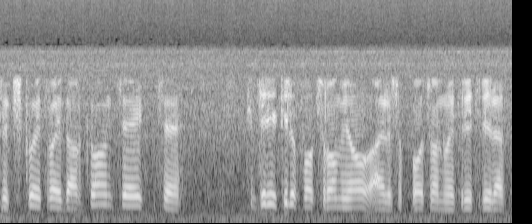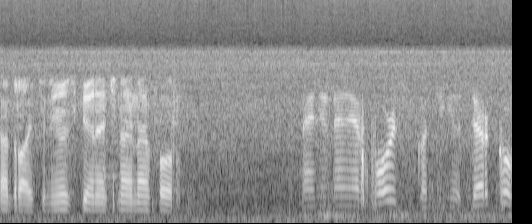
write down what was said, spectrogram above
126, Kuwait radar contact. Uh, continue Kilo Fox Romeo, I'll support runway 33 left and right, use QNH 994. 99 Air Force, continue Derco,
